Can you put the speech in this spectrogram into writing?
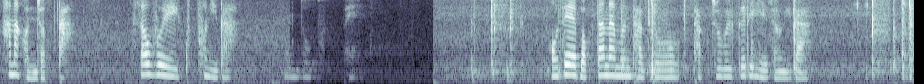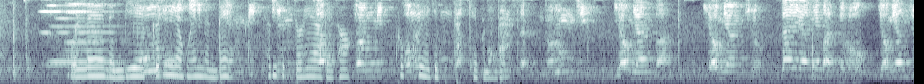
하나 건졌다. 서브웨이 쿠폰이다. 온도. 어제 먹다 남은 닭으로 닭죽을 끓일 예정이다. 원래 냄비에 끓이려고 했는데 편집도 해야 돼서 쿠쿠에게 부탁해 본다. 누룽지, 영양밥, 영양주, 쌀향에 맞도록 영양주,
